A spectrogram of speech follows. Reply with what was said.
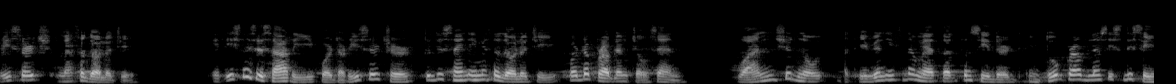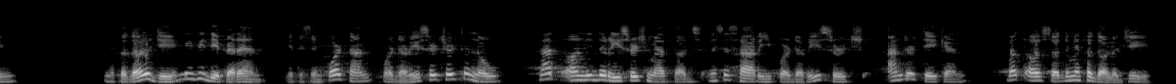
Research Methodology It is necessary for the researcher to design a methodology for the problem chosen. One should note that even if the method considered in two problems is the same, methodology may be different. It is important for the researcher to know not only the research methods necessary for the research undertaken, but also the methodology.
